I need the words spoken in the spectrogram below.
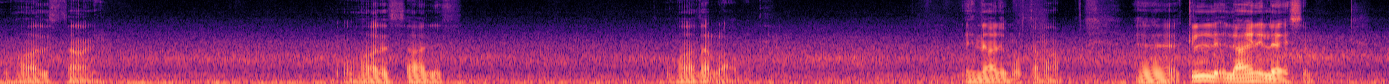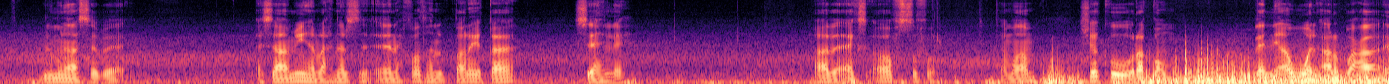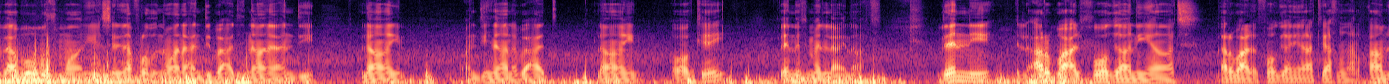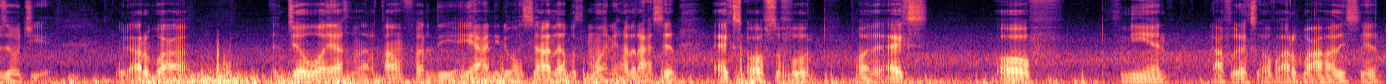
وهذا الثاني. وهذا الثالث. وهذا الرابع. هنا الأمور تمام. آه كل لاين له اسم. بالمناسبة أساميهن راح نحفظهن بطريقة سهلة. هذا x of صفر. تمام؟ شكو رقم ذني أول أربعة إذا أبو ثمانية هسه لنفرض إنه أنا عندي بعد هنا أنا عندي line وعندي هنا بعد line okay؟ ذني ثمان لاينات. ذني الأربعة الفوقانيات الأربعة الفوقانيات ياخذون أرقام زوجية والأربعة الجوا ياخذون أرقام فردية. يعني لو هسه هذا أبو ثمانية هذا راح يصير x of صفر وهذا x of اثنين عفوا x of أربعة هذا يصير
